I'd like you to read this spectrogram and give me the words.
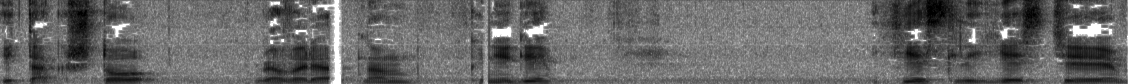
Итак, что говорят нам книги? Если есть э,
